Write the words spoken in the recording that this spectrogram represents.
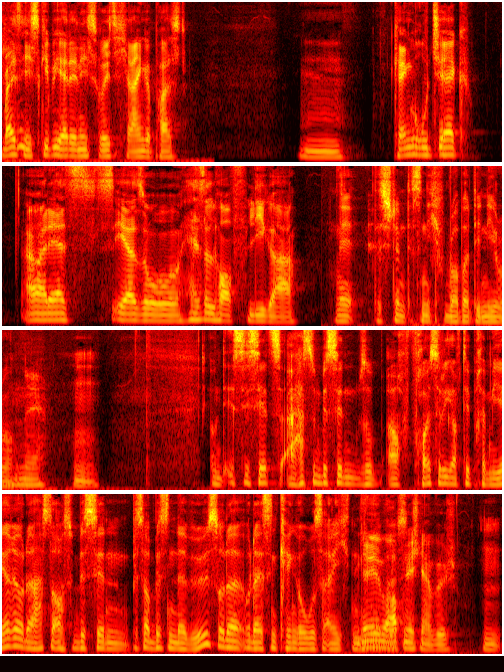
Weiß nicht, Skippy hätte nicht so richtig reingepasst. Hm. Känguru Jack. Aber der ist eher so Hasselhoff-Liga. Nee, das stimmt, das ist nicht Robert De Niro. Nee. Hm. Und ist es jetzt, hast du ein bisschen so, auch freust du dich auf die Premiere oder hast du auch so ein bisschen, bist du auch ein bisschen nervös oder, oder sind Kängurus eigentlich nie Nee, nervös? überhaupt nicht nervös. Hm.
